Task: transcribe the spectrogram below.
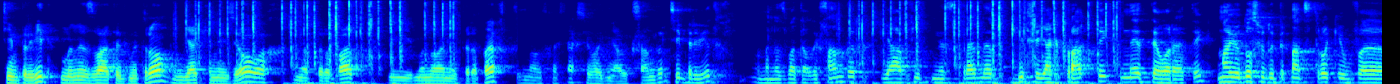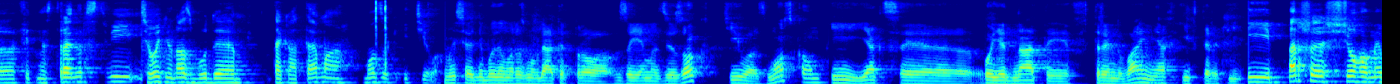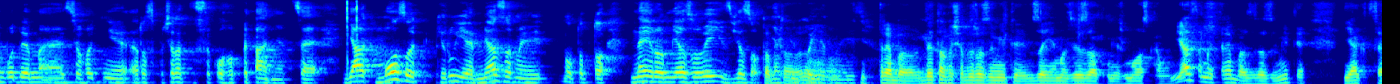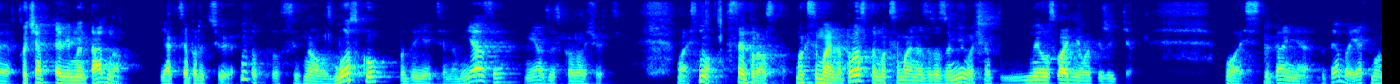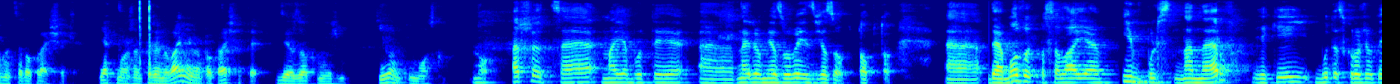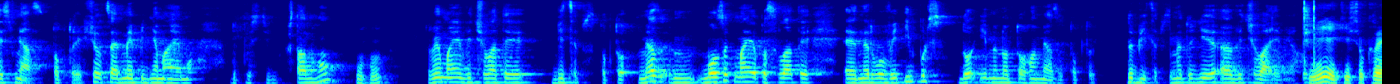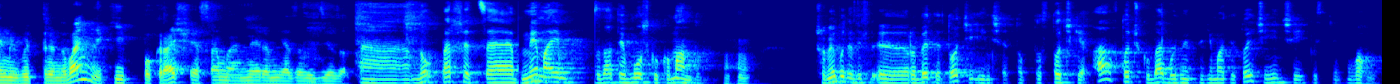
Всім привіт! Мене звати Дмитро, я кінезіолог, натуропат і мануальний терапевт. У нас гостях сьогодні Олександр. Всім привіт! Мене звати Олександр. Я фітнес-тренер, більше як практик, не теоретик. Маю досвіду 15 років в е, фітнес-тренерстві. Сьогодні у нас буде така тема мозок і тіло. Ми сьогодні будемо розмовляти про взаємозв'язок тіла з мозком і як це поєднати в тренуваннях і в терапії. І перше, з чого ми будемо е, сьогодні розпочинати з такого питання, це як мозок керує м'язами, ну тобто нейром'язовий зв'язок. як Тобто він ну, поєднується. треба для того, щоб зрозуміти взаємозв'язок між мозком і м'язами, треба зрозуміти, як це, хоча б елементарно, як це працює. Ну тобто сигнал з мозку подається на м'язи, м'язи скорочуються. Ось, ну все просто, максимально просто, максимально зрозуміло, щоб не ускладнювати життя. Ось питання до тебе: як можна це покращити? Як можна тренуваннями покращити зв'язок між тілом і мозком? Ну, перше, це має бути е, нейром'язовий зв'язок, тобто е, де мозок посилає імпульс на нерв, який буде скорочуватись м'яз. Тобто, якщо це ми піднімаємо, допустимо, штангу, Угу. то ми маємо відчувати біцепс. Тобто м'яз, мозок має посилати е, нервовий імпульс до іменно того м'язу, тобто до біцепсу. Ми тоді е, відчуваємо його. Чи є якийсь окремий вид тренувань, який покращує саме нейром'язовий зв'язок? Е, ну, перше, це ми маємо задати мозку команду. Угу. що ми будемо е, робити то чи інше. Тобто з точки А в точку Б будемо піднімати той чи інший допустим, вагу.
